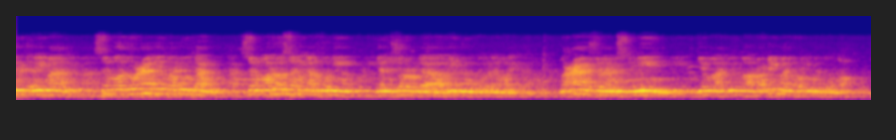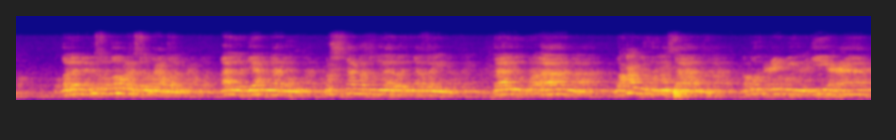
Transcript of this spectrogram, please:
diterima, semua doa dikabulkan, semua dosa diampuni, dan surga rindu kepada mereka. Ma'asyurah muslimin, جمع جمع رحيما رحمه الله وقال النبي صلى الله عليه وسلم ايضا الجنه مشتقه الى نفر تالي القران وحفظ اللسان ومطعم الجيعان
